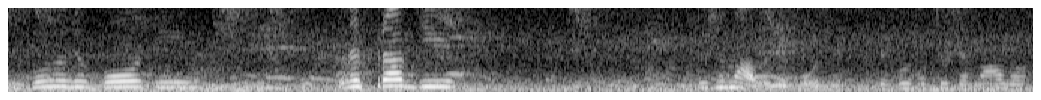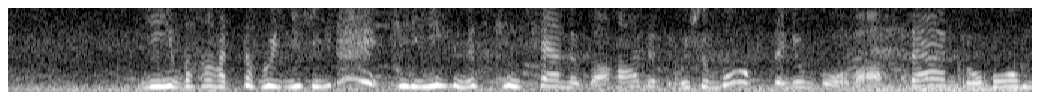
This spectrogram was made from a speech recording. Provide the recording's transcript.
Не було любові. Бо насправді дуже мало любові. Любові дуже мало. Її багато, її, її нескінченно багато, тому що Бог це любов, а все кругом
